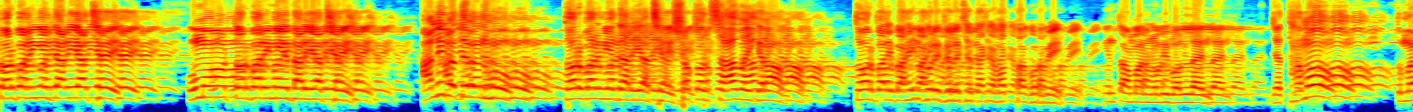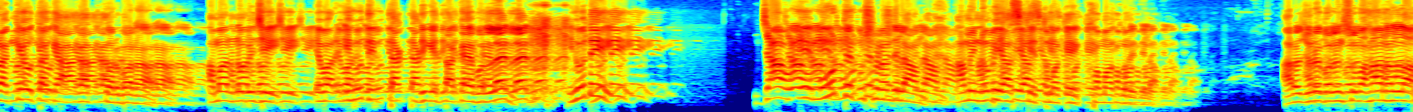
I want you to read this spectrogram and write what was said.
তরবারি নিয়ে দাঁড়িয়ে আছে, উমর তরবারি নিয়ে দাঁড়িয়ে আছে, আলী রাদিয়াল্লাহু তরবারি নিয়ে দাঁড়িয়ে আছে, সকল সাহাবাই কেরাম তরবারি বাহির করে ফেলেছে, তাকে হত্যা করবে। কিন্তু আমার নবী বললেন যে, থামো, তোমরা কেউ তাকে আঘাত করবে না। আমার নবীজি এবার ইহুদির দিকে তাকায় বললেন, ইহুদি, যাও, এই মুহূর্তে ঘোষণা দিলাম, আমি নবী আজকে তোমাকে ক্ষমা করে দিলাম। আরও জোরে বলেন সুবাহান আল্লাহ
